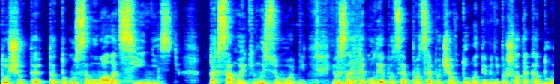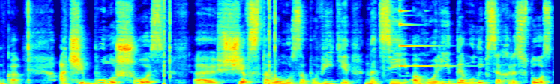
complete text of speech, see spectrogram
точно та, та, таку саму мала цінність, так само, як і ми сьогодні. І ви знаєте, коли я про це, про це почав думати, мені прийшла така думка: а чи було щось е, ще в старому заповіті на цій горі, де молився Христос,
